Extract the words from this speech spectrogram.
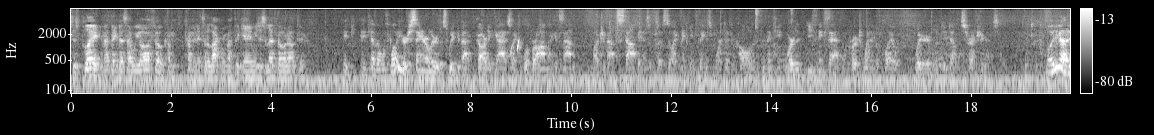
just play. And I think that's how we all felt com coming into the locker room after the game. We just left it all out there. Hey, hey, Kevin, with what you were saying earlier this week about guarding guys like LeBron, like it's not much about stopping as opposed to like making things more difficult and thinking, where did you think that approach went into play with what you're able to do down the stretch against? Well, you got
